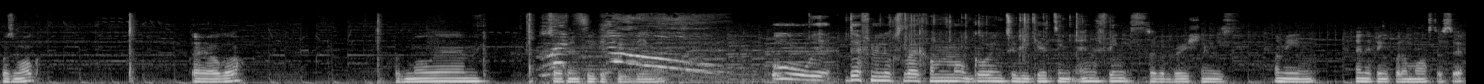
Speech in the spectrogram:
Cosmog, Dialga, Cosmoem, Surfing Pikachu Demon. Oh, it definitely looks like I'm not going to be getting anything celebrations. I mean, anything for the master set.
